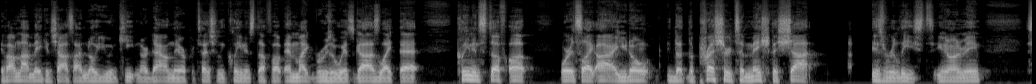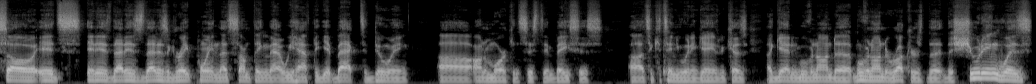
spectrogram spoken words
if I'm not making shots, I know you and Keaton are down there potentially cleaning stuff up, and Mike Bruesewitz, guys like that, cleaning stuff up where it's like, all right, you don't the the pressure to make the shot is released. You know what I mean? So it's it is that is that is a great point, and that's something that we have to get back to doing uh, on a more consistent basis uh, to continue winning games. Because again, moving on to moving on to Rutgers, the the shooting was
